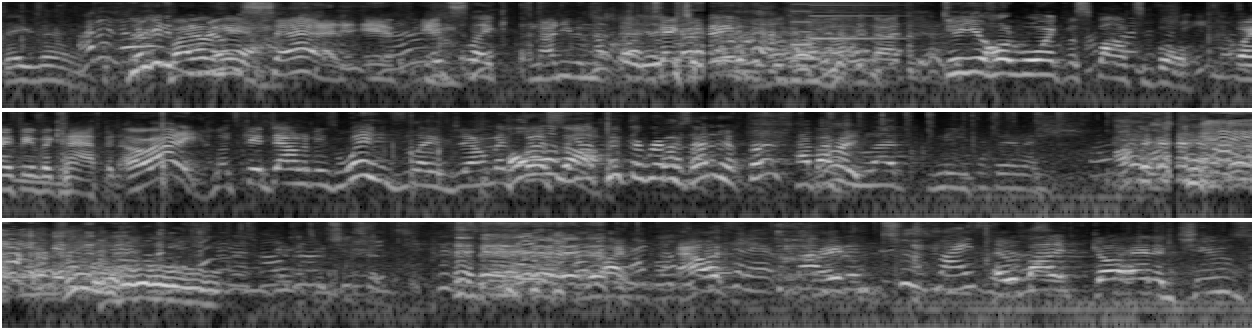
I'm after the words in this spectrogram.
They're gonna Right be over really here. sad if it's like not even that bad. State your name. Do you hold War Inc responsible for anything that can happen? Alrighty, let's get down to these wings, ladies and gentlemen. Hold First on, we off, gotta pick the representative first. how about you let me finish? Alright, Alex, Brayden, Choose wisely. everybody, go ahead and choose.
